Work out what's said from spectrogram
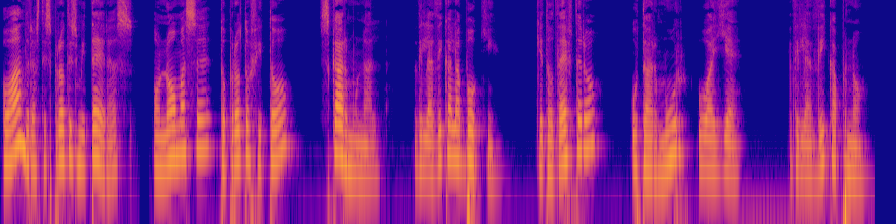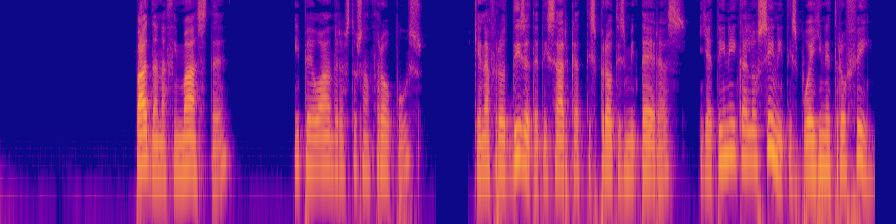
Ο άνδρας της πρώτης μητέρας ονόμασε το πρώτο φυτό σκάρμουναλ, δηλαδή καλαμπόκι, και το δεύτερο ουταρμούρ ουαγέ, δηλαδή καπνό. «Πάντα να θυμάστε», είπε ο άνδρας στους ανθρώπους, «και να φροντίζετε τη σάρκα της πρώτης μητέρας, γιατί είναι η καλοσύνη της που έγινε τροφή.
